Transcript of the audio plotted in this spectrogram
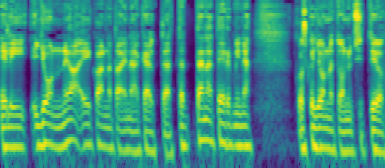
Eli Jonnea ei kannata enää käyttää t- tänä terminä, koska Jonnet on nyt sitten jo...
